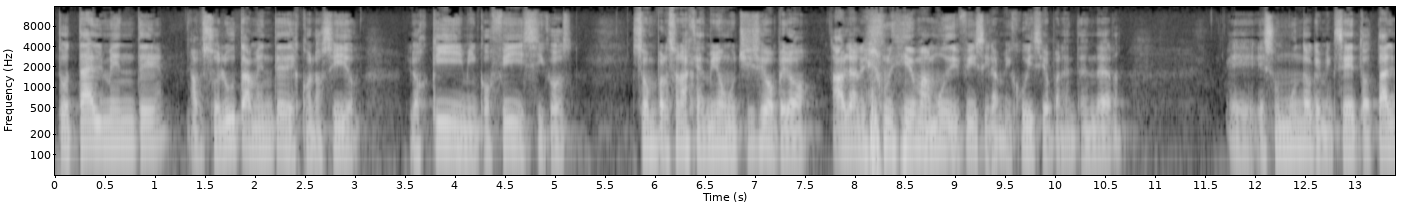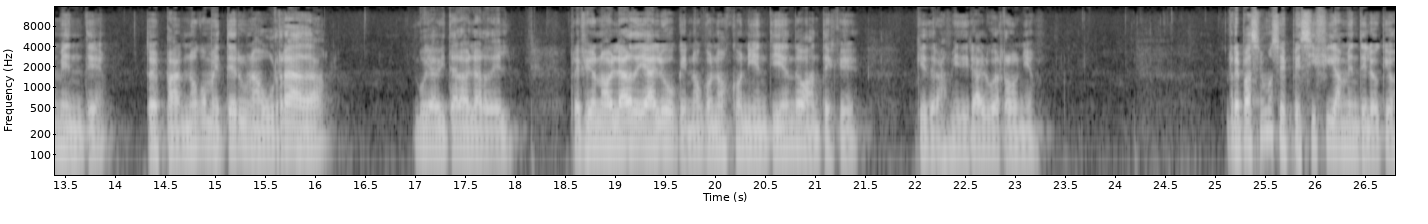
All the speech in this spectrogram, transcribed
totalmente, absolutamente desconocido. Los químicos, físicos, son personas que admiro muchísimo, pero hablan en un idioma muy difícil a mi juicio para entender. Eh, es un mundo que me excede totalmente. Entonces, para no cometer una burrada, voy a evitar hablar de él. Prefiero no hablar de algo que no conozco ni entiendo antes que, que transmitir algo erróneo. Repasemos específicamente lo que,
